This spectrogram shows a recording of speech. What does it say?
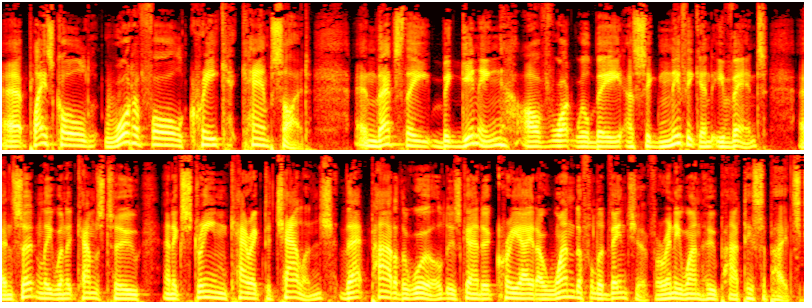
A place called Waterfall Creek Campsite. And that's the beginning of what will be a significant event. And certainly when it comes to an extreme character challenge, that part of the world is going to create a wonderful adventure for anyone who participates.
